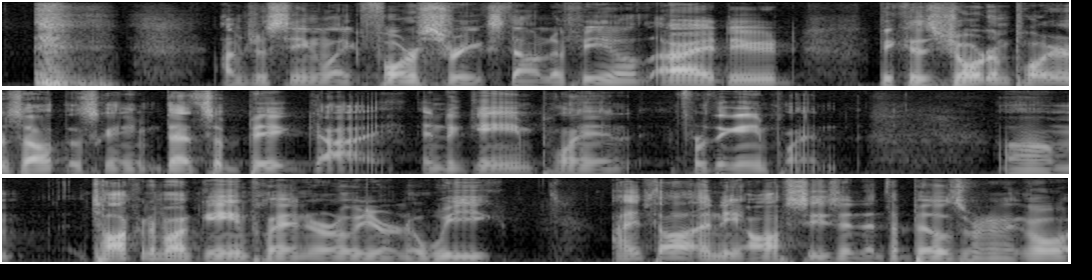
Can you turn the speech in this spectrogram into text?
I'm just seeing like four streaks down the field. All right, dude, because Jordan Poyer's out this game. That's a big guy. And the game plan for the game plan. Um, talking about game plan earlier in the week, I thought in the offseason that the Bills were going to go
